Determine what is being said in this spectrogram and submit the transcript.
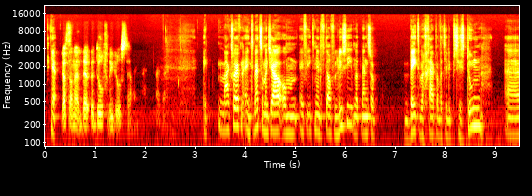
Ja. Dat is dan het doel van die doelstelling. Ik maak zo even een intermezzo met jou om even iets meer te vertellen van Lucie, omdat mensen ook beter begrijpen wat jullie precies doen. Uh,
